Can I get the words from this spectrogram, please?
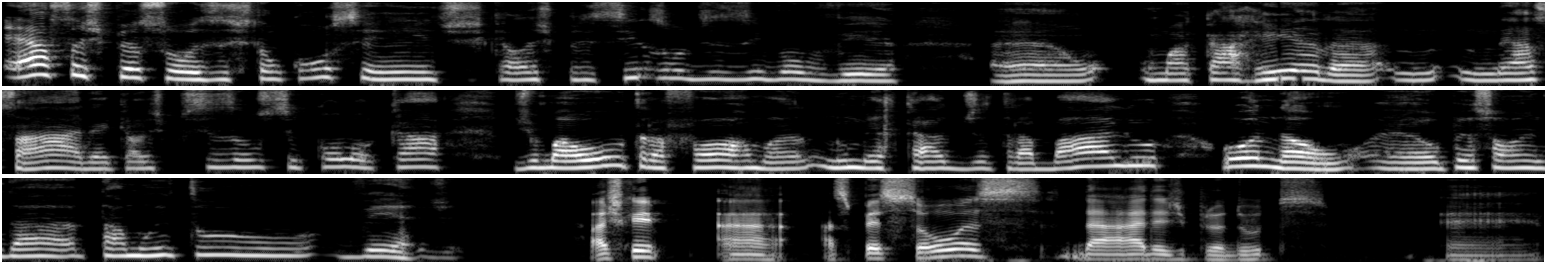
essas pessoas estão conscientes que elas precisam desenvolver é, uma carreira nessa área, que elas precisam se colocar de uma outra forma no mercado de trabalho ou não? É, o pessoal ainda está muito verde. Acho que a, as pessoas da área de produtos é,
